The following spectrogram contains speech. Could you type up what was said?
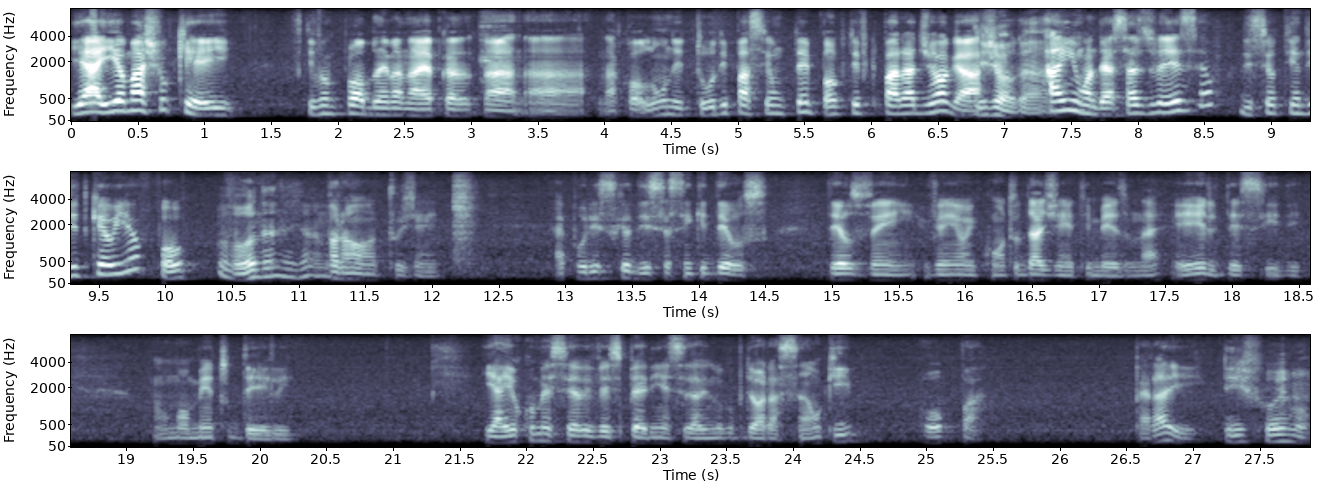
E aí eu machuquei. Tive um problema na época na, na, na, coluna e tudo, e passei um tempão que tive que parar de jogar. De jogar. Aí uma dessas vezes eu disse, eu tinha dito que eu ia, eu vou. Vou, né? Pronto, gente. É por isso que eu disse assim que Deus, Deus vem, vem ao encontro da gente mesmo, né? Ele decide no momento dele. E aí eu comecei a viver experiências ali no grupo de oração que, opa, peraí. E foi, irmão.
